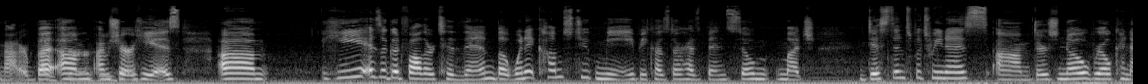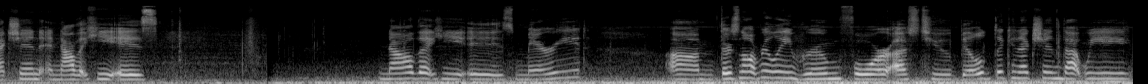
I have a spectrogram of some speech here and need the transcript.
matter, but I'm um sure. I'm sure he is. Um he is a good father to them, but when it comes to me because there has been so much distance between us, um there's no real connection and now that he is now that he is married, um, there's not really room for us to build the connection that we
